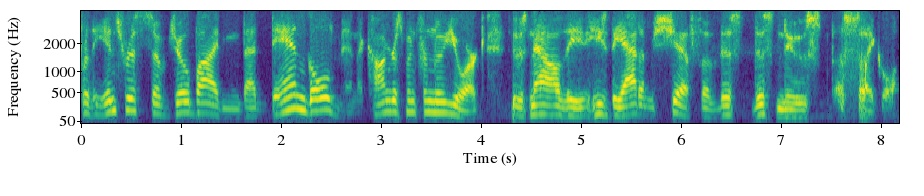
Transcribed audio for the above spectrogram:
for the interests of Joe Biden that Dan Goldman, a congressman from New York, who's now the he's the Adam Schiff of this this news cycle.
